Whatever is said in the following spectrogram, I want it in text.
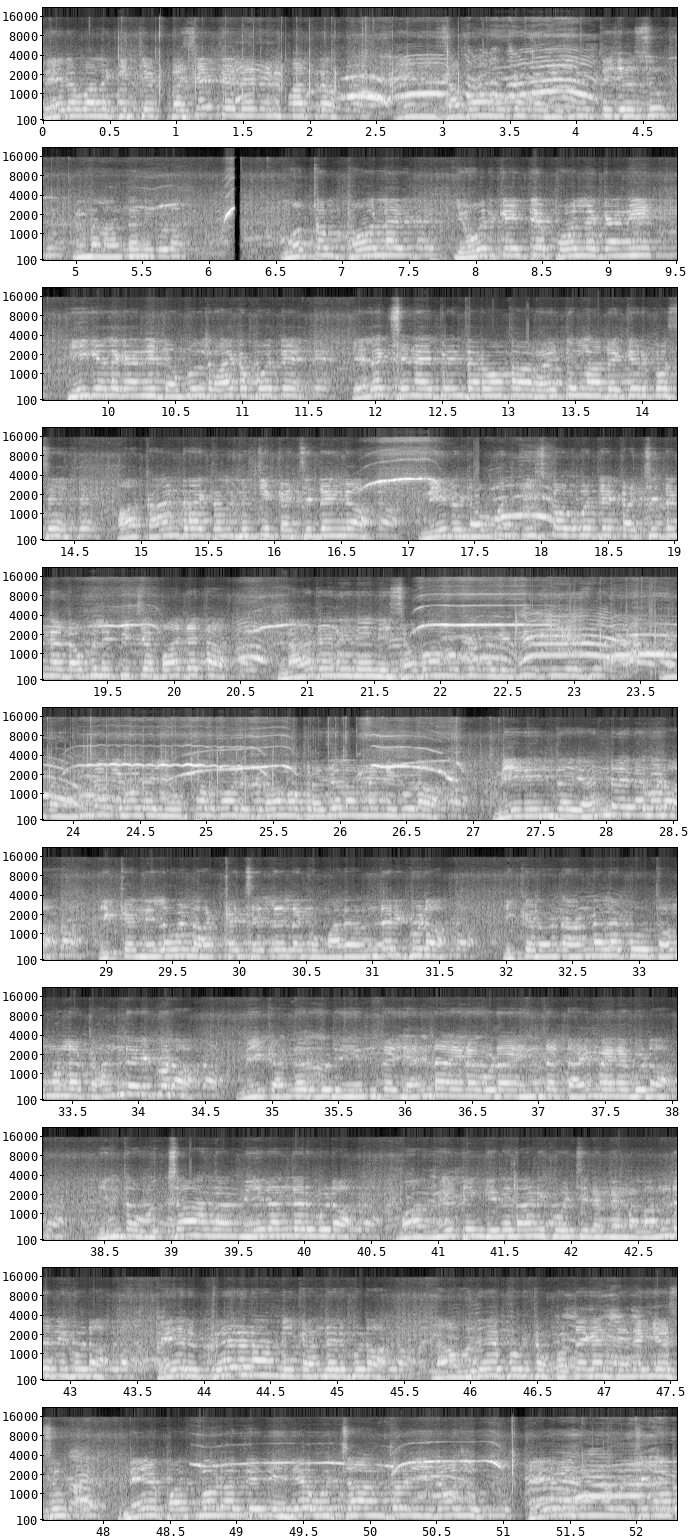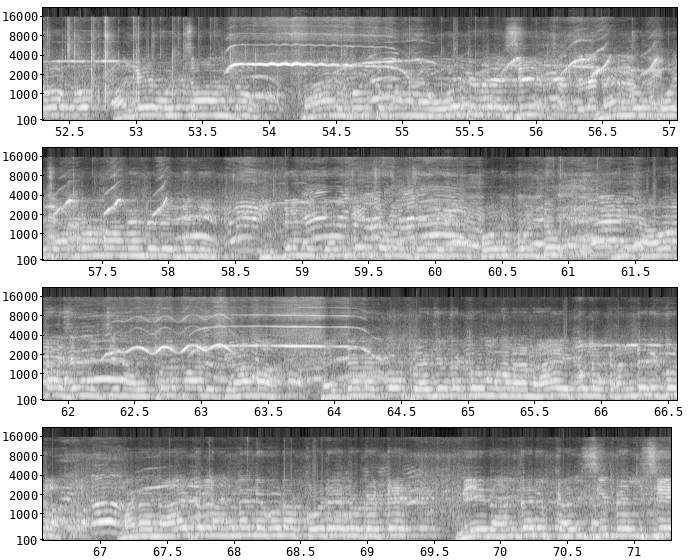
వేరే వాళ్ళకి ఇచ్చే ప్రసక్తే లేదని మాత్రం నేను ఈ సభాముఖంగా విజ్ఞప్తి చేస్తూ మిమ్మల్ని అందరినీ కూడా మొత్తం పోల్ల ఎవరికైతే పోల్ల కానీ తీగలు కానీ డబ్బులు రాకపోతే ఎలక్షన్ అయిపోయిన తర్వాత రైతులు నా దగ్గరకు వస్తే ఆ కాంట్రాక్టర్లు పిలిచి ఖచ్చితంగా మీరు డబ్బులు తీసుకోకపోతే ఖచ్చితంగా డబ్బులు ఇప్పించే బాధ్యత నాదని నేను సభాముఖంగా విజ్ఞప్తి చేసి మిమ్మల్ని అందరినీ కూడా ఈ ఉప్పలపాడు గ్రామ ప్రజలందరినీ కూడా మీరు ఇంత ఎండైనా కూడా ఇక్కడ నిలబడిన అక్క చెల్లెళ్ళకు మరందరికి కూడా. ఇక్కడ ఉన్న అన్నలకు తమ్ముళ్ళకు అందరికి కూడా మీకు అందరు కూడా ఇంత ఎండ అయినా కూడా ఇంత టైం అయినా కూడా ఇంత ఉత్సాహంగా మీరందరూ కూడా మా మీటింగ్ వినడానికి వచ్చిన మిమ్మల్ని అందరినీ కూడా పేరు పేరున మీకు అందరు కూడా నా ఉదయపూర్వక కొత్తగా తెలియజేస్తూ మే పదమూడవ తేదీ ఇదే ఉత్సాహంతో ఈ రోజు ఏ విధంగా వచ్చినారో అదే ఉత్సాహంతో దాని గుర్తుపైన ఓటు వేసి నన్ను పోచా బ్రహ్మానంద రెడ్డిని ఇద్దరిని గెలిపించవలసిందిగా కోరుకుంటూ ఇంత అవకాశం ఇచ్చిన ఉప్పలపాడు గ్రామ పెద్దలకు ప్రజలకు మన నాయకులకు అందరికీ కూడా మన నాయకులందరినీ కూడా కోరేది ఒకటే మీరందరూ కలిసిమెలిసి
